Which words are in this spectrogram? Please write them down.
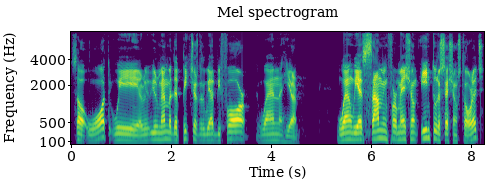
so what we you remember the pictures that we had before when here when we had some information into the session storage.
